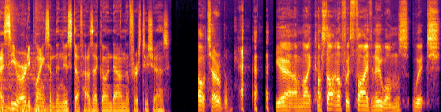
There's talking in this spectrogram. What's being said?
I see you're already playing some of the new stuff. How's that going down the first two shows? Oh, terrible. yeah, I'm like, I'm starting off with five new ones, which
